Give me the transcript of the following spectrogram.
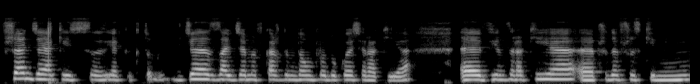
wszędzie jakieś, jak, gdzie zajdziemy, w każdym domu produkuje się rakiję, e, więc rakiję e, przede wszystkim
